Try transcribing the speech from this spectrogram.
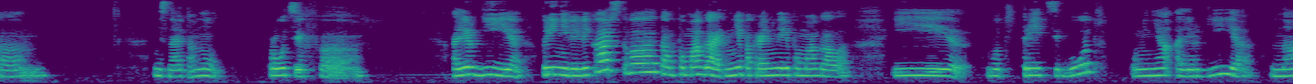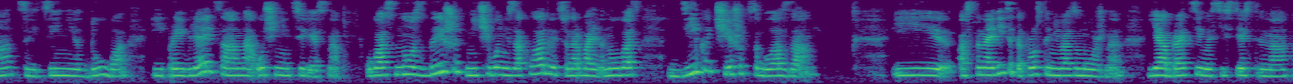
э, не знаю, там, ну, против э, аллергии приняли лекарства, там помогает, мне, по крайней мере, помогало. И вот третий год у меня аллергия на цветение дуба, и проявляется она очень интересно. У вас нос дышит, ничего не закладывает, все нормально, но у вас дико чешутся глаза. И остановить это просто невозможно. Я обратилась, естественно,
